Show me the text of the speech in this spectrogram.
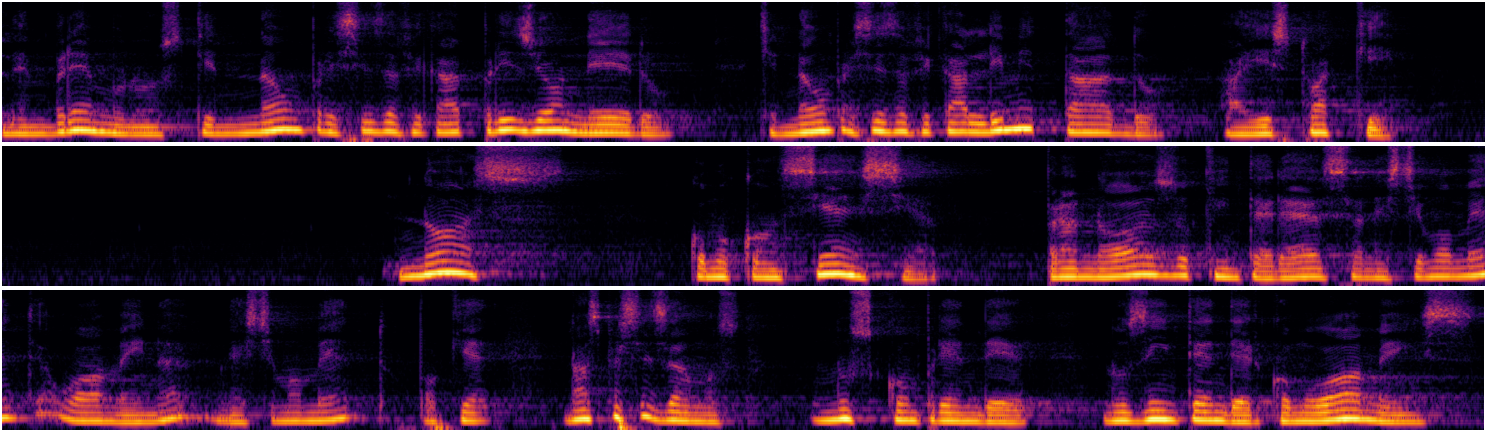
lembremos-nos que não precisa ficar prisioneiro, que não precisa ficar limitado a isto aqui. Nós, como consciência, para nós o que interessa neste momento é o homem, né? Neste momento, porque nós precisamos nos compreender, nos entender como homens,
